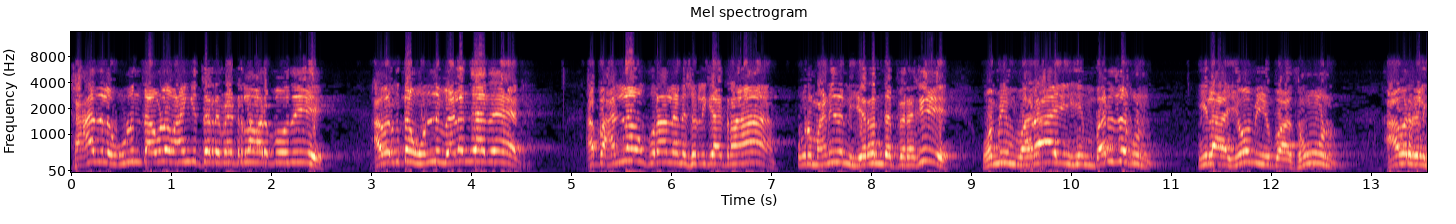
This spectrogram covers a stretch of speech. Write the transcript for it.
காதுல உளுந்தாவில வாங்கி தர மேட்டர்லாம் வரப்போகுது. அவருக்கு தான் ஒண்ணு விளங்காத. அப்ப அல்லாஹ் குரான் என்ன சொல்லி காட்டுறான்? ஒரு மனிதன் இறந்த பிறகு ஒமிம் வராயிஹிம் வருதகுன் இலா யோமி உபாசூன் அவர்கள்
